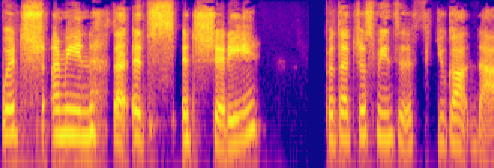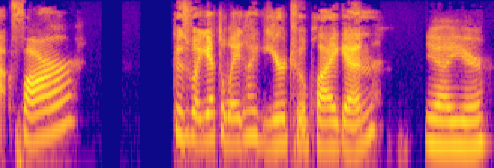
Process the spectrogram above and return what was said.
Which, I mean, that it's it's shitty, but that just means if you got that far, because what you have to wait like a year to apply again. Yeah, a year.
